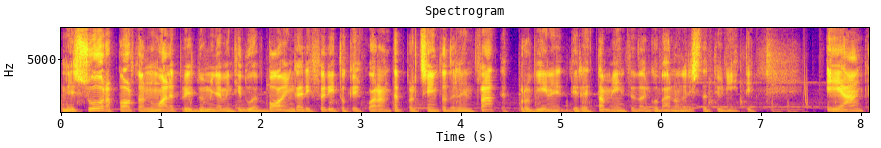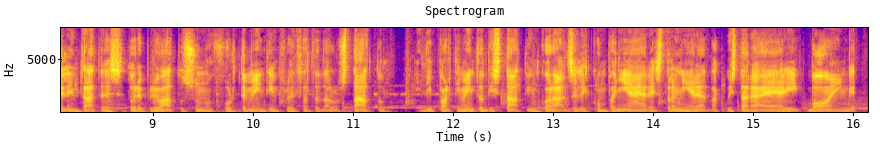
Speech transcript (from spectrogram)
Nel suo rapporto annuale per il 2022 Boeing ha riferito che il 40% delle entrate proviene direttamente dal governo degli Stati Uniti e anche le entrate del settore privato sono fortemente influenzate dallo Stato. Il Dipartimento di Stato incoraggia le compagnie aeree straniere ad acquistare aerei Boeing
